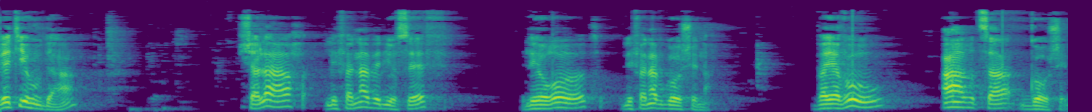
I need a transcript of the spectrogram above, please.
ואת יהודה שלח לפניו אל יוסף להורות לפניו גושנה ויבואו ארצה גושן.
